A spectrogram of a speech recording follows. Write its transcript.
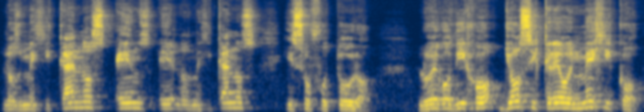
los mexicanos, en, eh, los mexicanos y su futuro. Luego dijo, yo sí creo en México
